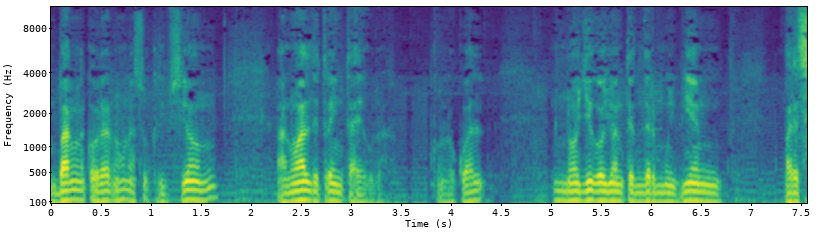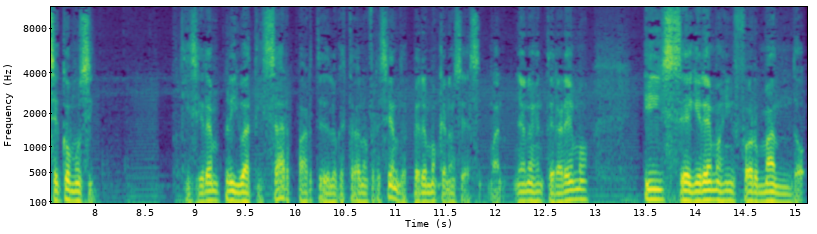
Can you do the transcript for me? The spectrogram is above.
van a cobrarnos una suscripción anual de 30 euros. Con lo cual, no llego yo a entender muy bien, parece como si quisieran privatizar parte de lo que estaban ofreciendo. Esperemos que no sea así. Bueno, ya nos enteraremos y seguiremos informando.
